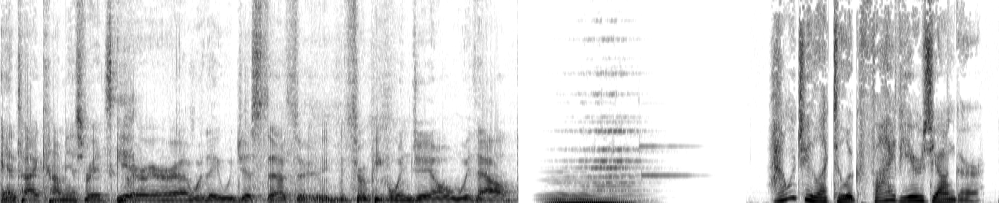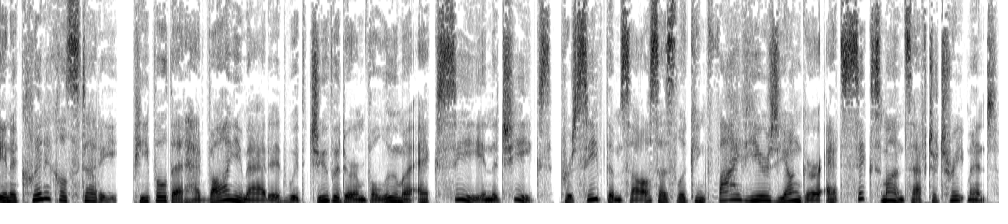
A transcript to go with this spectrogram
anti-communist Red Scare Yeah. era where they would just uh, th- throw people in jail without How would you like to look five years younger? In a clinical study, people that had volume added with Juvederm Voluma XC in the cheeks perceived themselves as looking five years younger at six months after treatment.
